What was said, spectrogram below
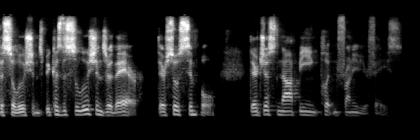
the solutions because the solutions are there. They're so simple. They're just not being put in front of your face.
